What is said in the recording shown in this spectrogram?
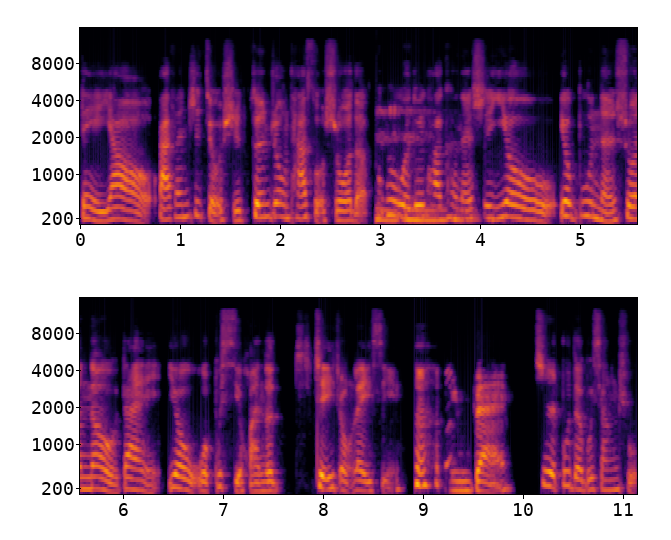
得要百分之九十尊重他所说的，因为我对他可能是又又不能说 no，但又我不喜欢的这一种类型。明白。是不得不相处，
